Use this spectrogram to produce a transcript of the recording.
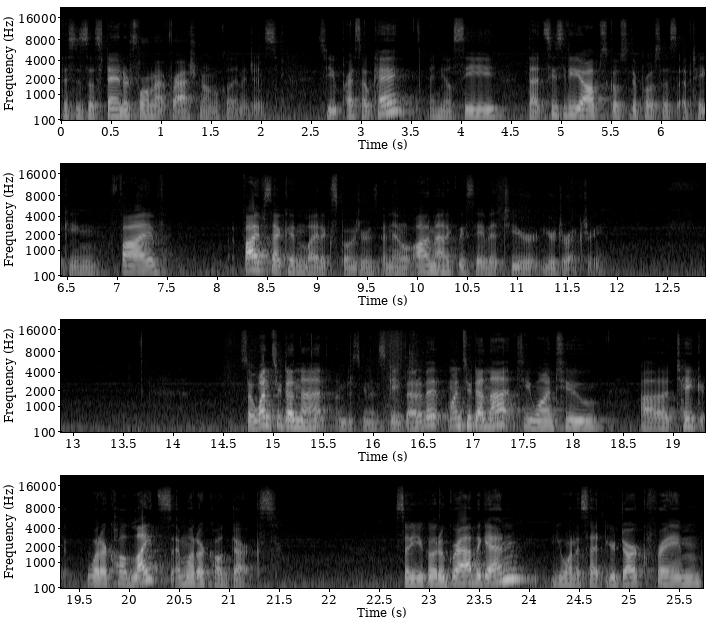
This is a standard format for astronomical images. So you press OK, and you'll see that CCD Ops goes through the process of taking five five second light exposures and it'll automatically save it to your, your directory. So once you're done that, I'm just going to escape out of it. Once you're done that, you want to uh, take what are called lights and what are called darks. So you go to grab again, you want to set your dark frame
